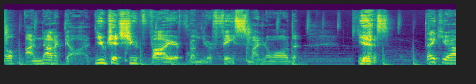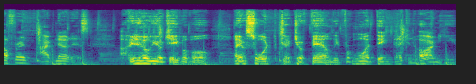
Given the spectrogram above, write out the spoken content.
Well, I'm not a god. You can shoot fire from your face, my lord. Yes. Thank you, Alfred. I've noticed. I know you're capable. I have sworn to protect your family from one thing that can harm you.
